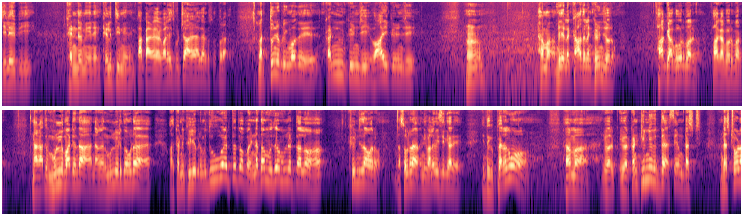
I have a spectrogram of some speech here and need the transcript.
ஜிலேபி கெண்டை மீன் கெளுத்தி மீன். பார்க்க அழகாக இருக்கும். வலை வீசி பிடிச்சா அழகாக இருக்கும். சூப்பராக ஆனால் தூண்டி பிடிக்கும்போது கண் கிழிஞ்சி வாய் கிழிஞ்சி ஆமாம் அப்படியே எல்லாம் காதெல்லாம் கிழிஞ்சு வரும். பார்க்க அகோரமாக இருக்கும். பார்க்க அகோரமாக இருக்கும். நாங்கள் அது முள் மாட்டி வந்தால் நாங்கள் அந்த முள் எடுக்க கூட அது கண்ணு கிழிய மெதுவாக எடுத்து எடுத்து பார்ப்போம். என்ன தான் மெதுவாக முள் எடுத்தாலும் கிழிஞ்சு தான் வரும். நான் சொல்கிறேன் நீ வலை வீசியிருக்காரு. இதுக்கு பிறகும் ஆமாம் your your continue with the same dust டஸ்ட்டோட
